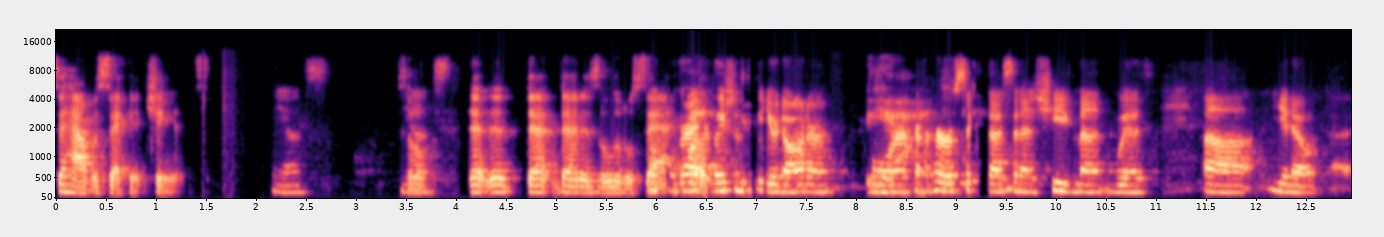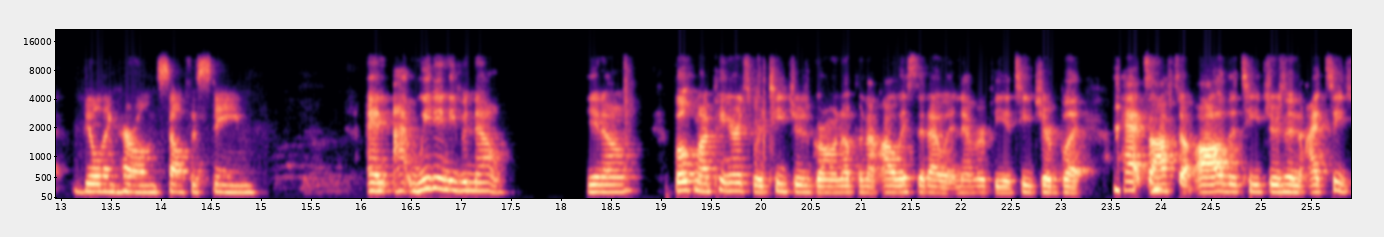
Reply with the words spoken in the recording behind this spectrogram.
to have a second chance. Yes. So yes. that that that that is a little sad. Well, congratulations but, to your daughter for yeah. her success and achievement with, uh, you know, building her own self-esteem. And I, we didn't even know, you know. Both my parents were teachers growing up, and I always said I would never be a teacher. But hats off to all the teachers. And I teach,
